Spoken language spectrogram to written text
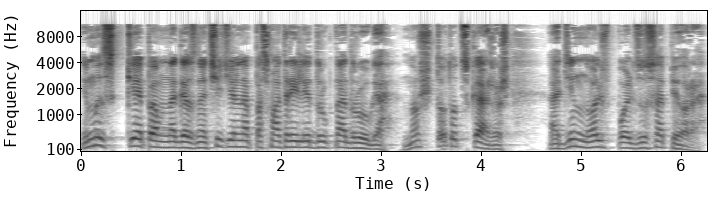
И мы с Кэпом многозначительно посмотрели друг на друга. Но что тут скажешь, один ноль в пользу сапера.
